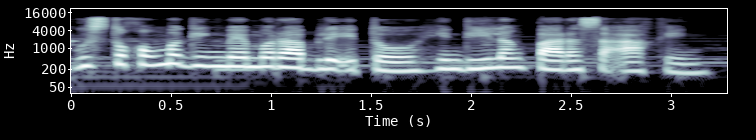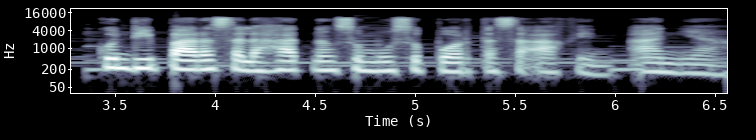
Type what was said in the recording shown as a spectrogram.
Gusto kong maging memorable ito hindi lang para sa akin, kundi para sa lahat ng sumusuporta sa akin, Anya.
